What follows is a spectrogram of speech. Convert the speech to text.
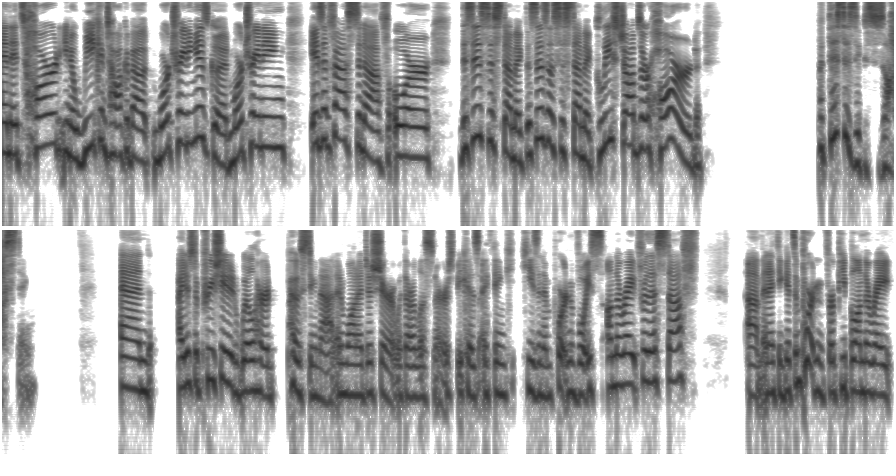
And it's hard, you know, we can talk about more training is good, more training isn't fast enough, or this is systemic, this isn't systemic. Police jobs are hard. But this is exhausting. And I just appreciated Will Hurd posting that and wanted to share it with our listeners because I think he's an important voice on the right for this stuff. Um, and I think it's important for people on the right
